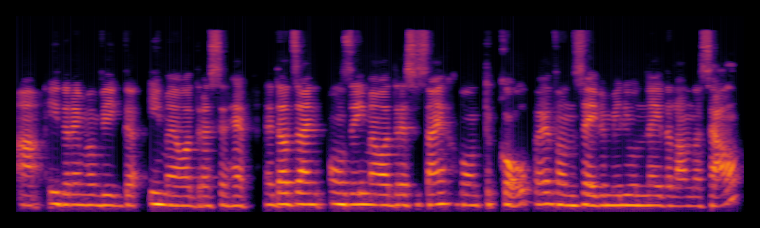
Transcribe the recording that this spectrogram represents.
aan iedereen van wie ik de e-mailadressen heb. En dat zijn, onze e-mailadressen zijn gewoon te koop, hè, van 7 miljoen Nederlanders al.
